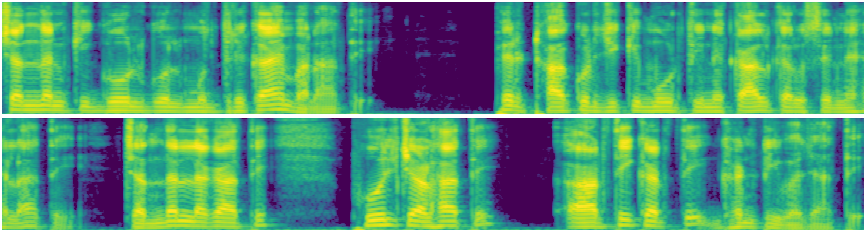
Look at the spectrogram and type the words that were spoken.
चंदन की गोल गोल मुद्रिकाएँ बनाते। फिर ठाकुर जी की मूर्ति निकालकर उसे नहलाते, चंदन लगाते, फूल चढ़ाते, आरती करते, घंटी बजाते।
